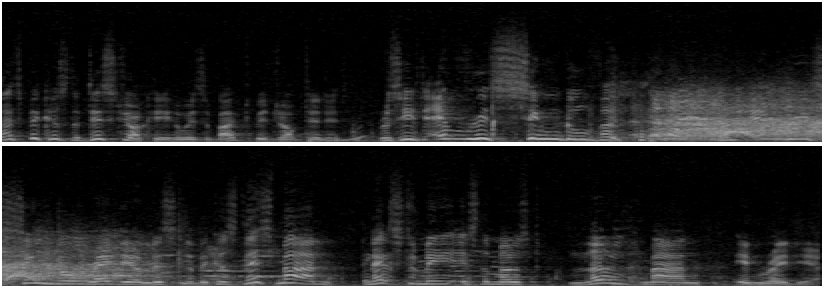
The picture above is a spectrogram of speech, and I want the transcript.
That's because the disc jockey who is about to be dropped in it received every single vote every single radio listener because this man next to me is the most loathed man in radio.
